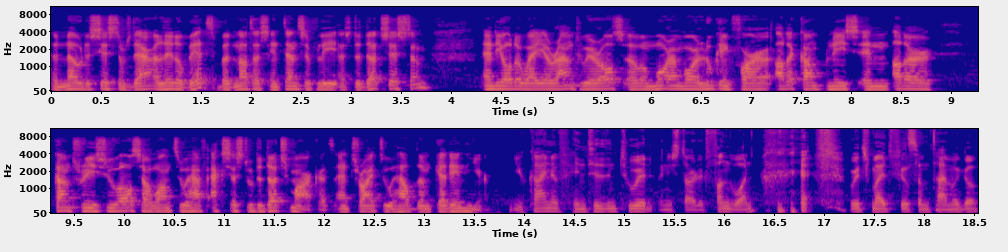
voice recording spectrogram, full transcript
know the systems there a little bit, but not as intensively as the Dutch system. And the other way around, we're also more and more looking for other companies in other countries who also want to have access to the Dutch market and try to help them get in here. You kind of hinted into it when you started Fund One, which might feel some time ago.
